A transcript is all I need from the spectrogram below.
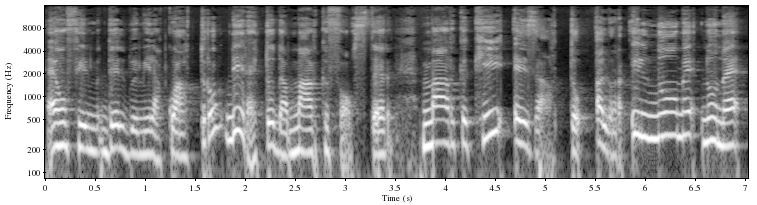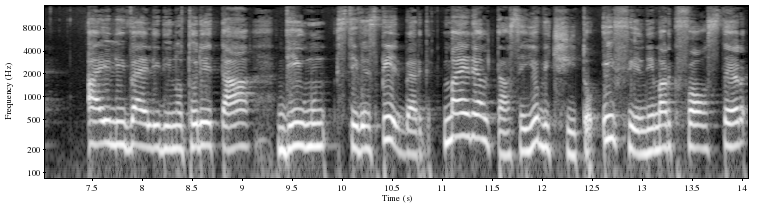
È un film del 2004 diretto da Mark Foster. Mark chi? Esatto. Allora, il nome non è ai livelli di notorietà di un Steven Spielberg, ma in realtà se io vi cito i film di Mark Foster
